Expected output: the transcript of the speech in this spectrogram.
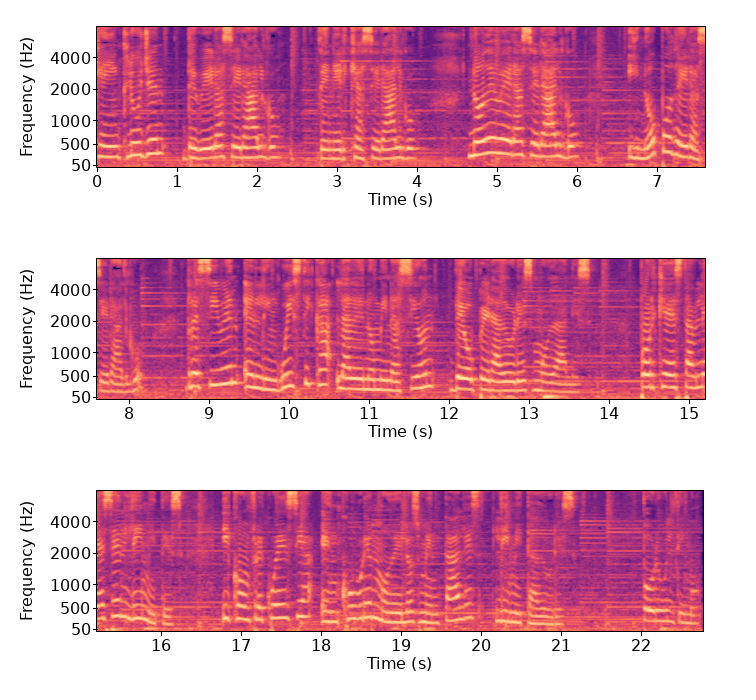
que incluyen deber hacer algo, tener que hacer algo, no deber hacer algo y no poder hacer algo, reciben en lingüística la denominación de operadores modales, porque establecen límites y con frecuencia encubren modelos mentales limitadores. Por último,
